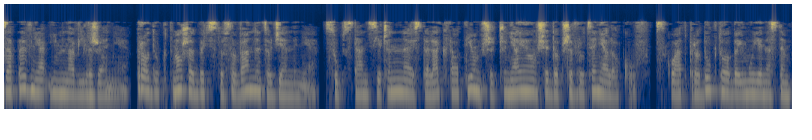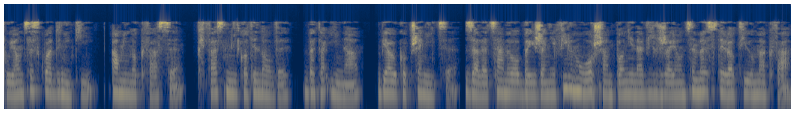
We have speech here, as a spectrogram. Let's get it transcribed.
zapewnia im nawilżenie. Produkt może być stosowany codziennie. Substancje czynne Estelle Aquatium przyczyniają się do przywrócenia loków. Skład produktu obejmuje następujące składniki. Aminokwasy, kwas nikotynowy, betaina, białko pszenicy. Zalecamy obejrzenie filmu o szamponie nawilżającym Estelotium Aqua.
